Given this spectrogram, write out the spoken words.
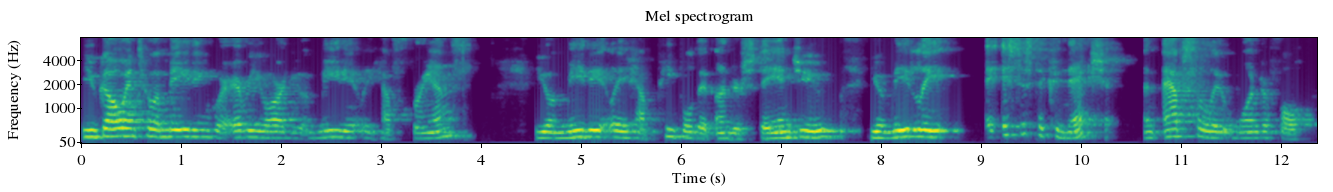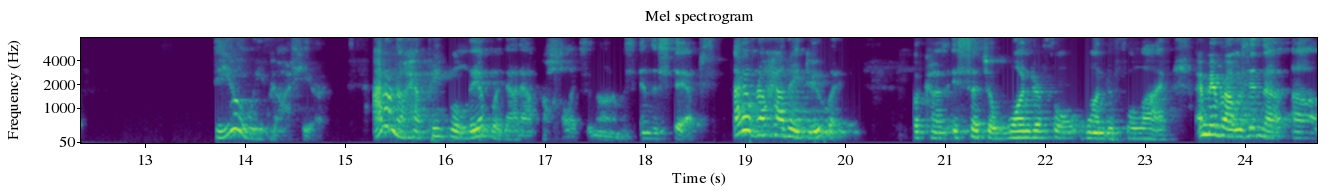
You go into a meeting wherever you are, you immediately have friends you immediately have people that understand you. You immediately, it's just a connection, an absolute wonderful deal we've got here. I don't know how people live without Alcoholics Anonymous in the steps. I don't know how they do it because it's such a wonderful, wonderful life. I remember I was in the, uh,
